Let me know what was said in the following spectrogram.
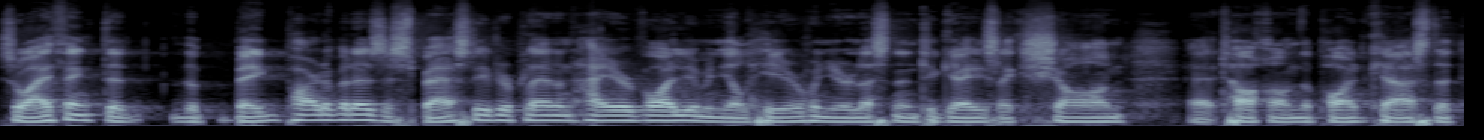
So I think that the big part of it is especially if you're playing in higher volume and you'll hear when you're listening to guys like Sean uh, talk talk on the podcast that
